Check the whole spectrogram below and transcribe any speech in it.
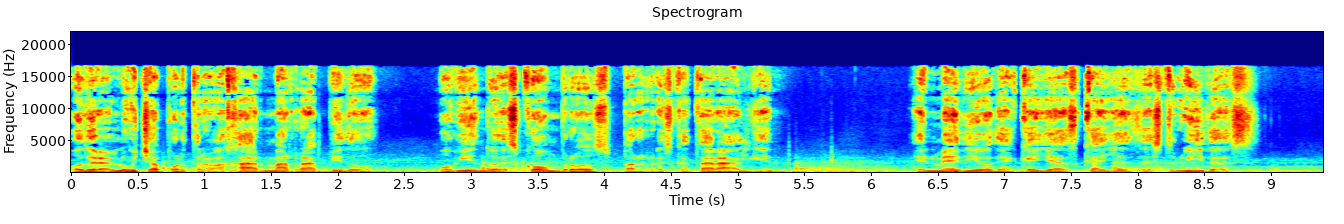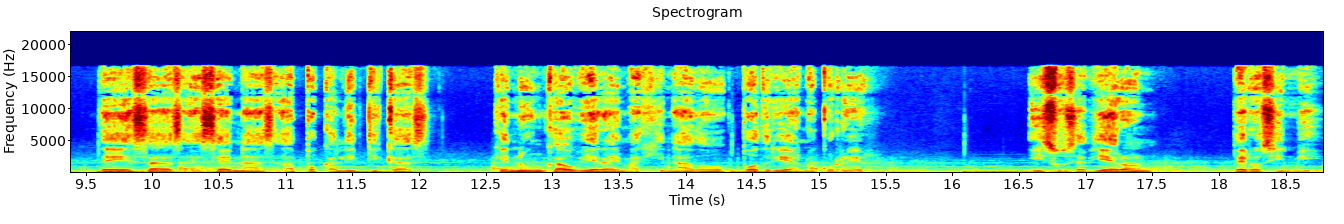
o de la lucha por trabajar más rápido moviendo escombros para rescatar a alguien? En medio de aquellas calles destruidas, de esas escenas apocalípticas que nunca hubiera imaginado podrían ocurrir. Y sucedieron, pero sin mí.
